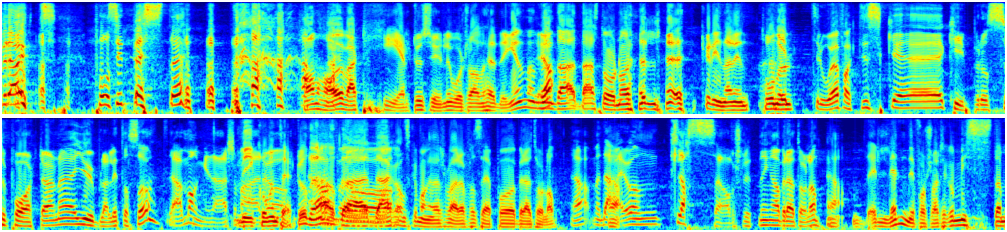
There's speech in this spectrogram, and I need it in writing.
Braut! På sitt beste. Han har jo vært helt usynlig bortsett fra headingen, men Ja. der, der står nå klineren inn. 2-0. Tror jeg faktisk eh, Kypros-supporterne jubla litt også. Det er mange der som Vi er kommenterte jo det. Ja, det, er, det er ganske mange der som er her for å se på Braut Haaland. Ja, men det er jo en klasseavslutning av Braut Haaland. Ja, elendig forsvar. Tenk å miste,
